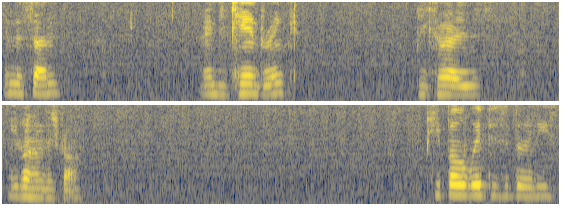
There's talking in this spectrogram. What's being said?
in the sun and you can't drink because you don't have the straw. People with disabilities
